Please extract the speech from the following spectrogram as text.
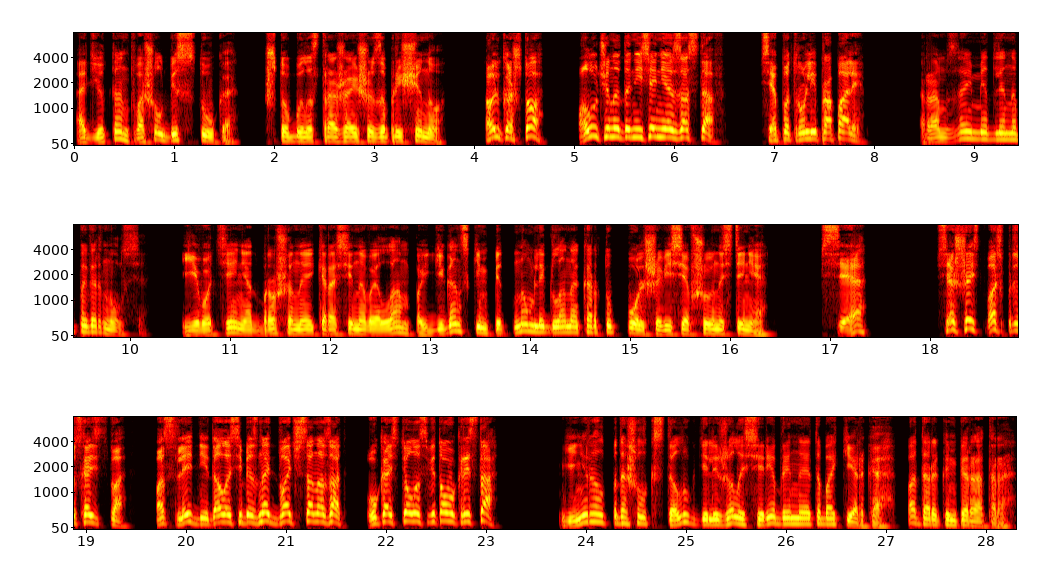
Адъютант вошел без стука, что было строжайше запрещено. «Только что получено донесение застав. Все патрули пропали!» Рамзай медленно повернулся. Его тень, отброшенная керосиновой лампой, гигантским пятном легла на карту Польши, висевшую на стене. «Все? Все шесть, ваше превосходительство! Последний дал о себе знать два часа назад, у костела Святого Креста!» Генерал подошел к столу, где лежала серебряная табакерка, подарок императора.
